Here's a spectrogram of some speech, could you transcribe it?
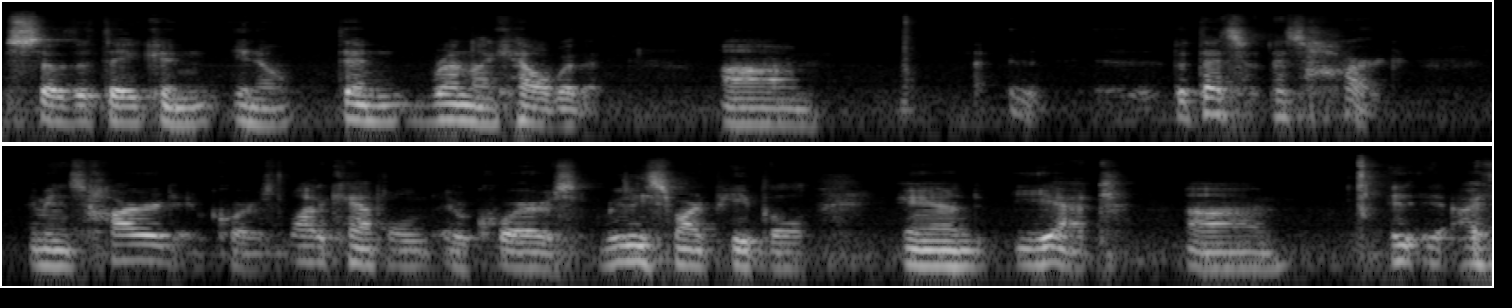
so that they can, you know, then run like hell with it. Um, but that's that's hard. I mean, it's hard. It requires a lot of capital. It requires really smart people, and yet. Um, it, I,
